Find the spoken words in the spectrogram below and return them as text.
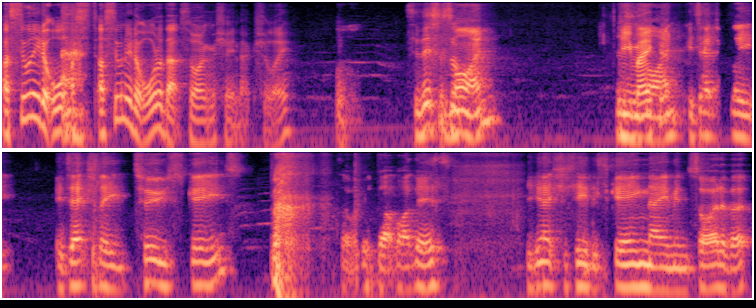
I still need to or- I still need to order that sewing machine actually. So this is mine. Do you is make it? It's actually it's actually two skis. So I'll lift up like this. You can actually see the skiing name inside of it.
